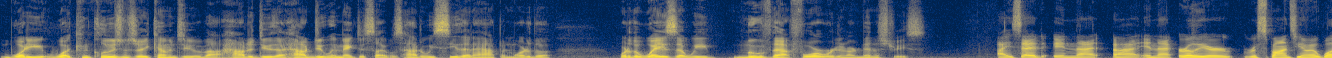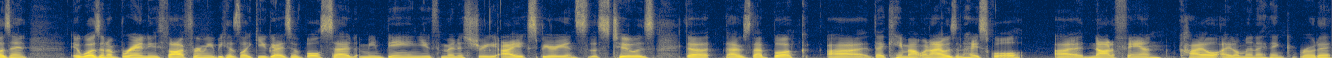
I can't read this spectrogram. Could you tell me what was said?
what do you what conclusions are you coming to about how to do that? How do we make disciples? How do we see that happen? What are the what are the ways that we move that forward in our ministries? I said in that uh, in that earlier response you know it wasn't it wasn't a brand new thought for me because like you guys have both said i mean being in youth ministry i experienced this too is the that was that book uh, that came out when i was in high school uh, not a fan. Kyle Idleman, I think, wrote it,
